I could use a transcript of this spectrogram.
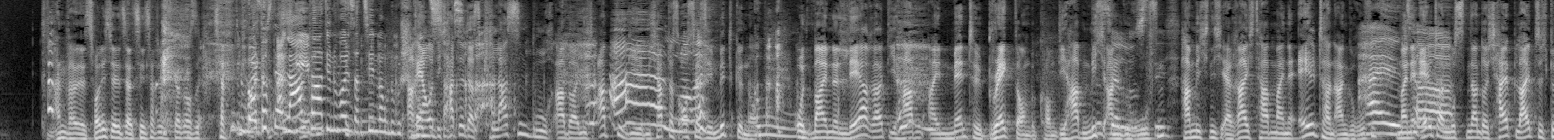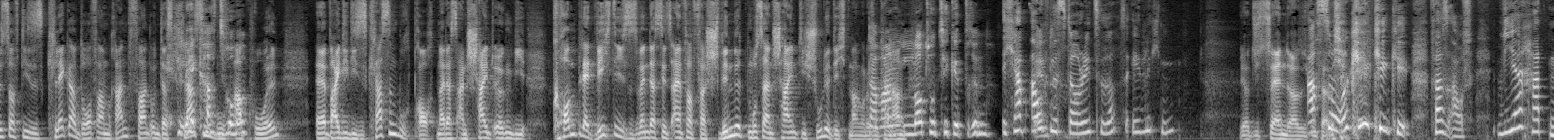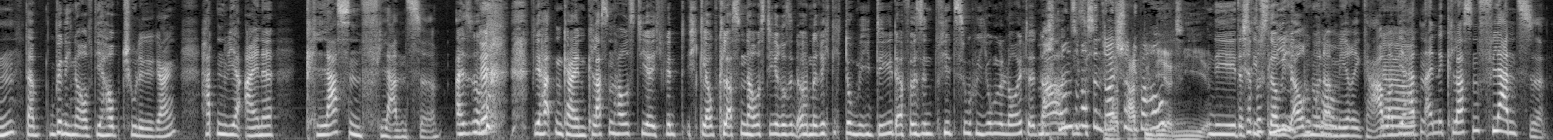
Mann, was soll ich dir jetzt erzählen? Mich ganz aus, das hat, Du wolltest der. LAN-Party und du wolltest erzählen, warum du Ach geschwänzt ja, und ich hast. hatte das Klassenbuch aber nicht abgegeben. Ich habe das aus Versehen mitgenommen. Und meine Lehrer, die haben einen Mental Breakdown bekommen. Die haben mich ja angerufen, lustig. haben mich nicht erreicht, haben meine Eltern angerufen. Alter. Meine Eltern mussten dann durch halb Leipzig bis auf dieses Kleckerdorf am Rand fahren und das Klassenbuch abholen. Äh, weil die dieses Klassenbuch brauchten, weil das anscheinend irgendwie komplett wichtig ist. Wenn das jetzt einfach verschwindet, muss anscheinend die Schule dicht machen oder Da so. War ein. Lotto-Ticket drin. Ich habe auch eine Story zu so was Ähnlichem. Ja, die ist zu Ende. Also Ach so, okay, okay, okay. Pass auf. Wir hatten, da bin ich noch auf die Hauptschule gegangen, hatten wir eine Klassenpflanze. Also wir hatten kein Klassenhaustier. Ich finde, ich glaube, Klassenhaustiere sind auch eine richtig dumme Idee. Dafür sind viel zu junge Leute da. Macht man sowas in Deutschland wir überhaupt? nie. Nee, das das glaube ich auch nur in. Amerika. Aber Ja. wir hatten eine Klassenpflanze.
